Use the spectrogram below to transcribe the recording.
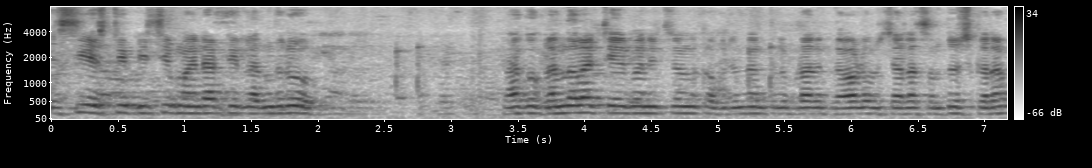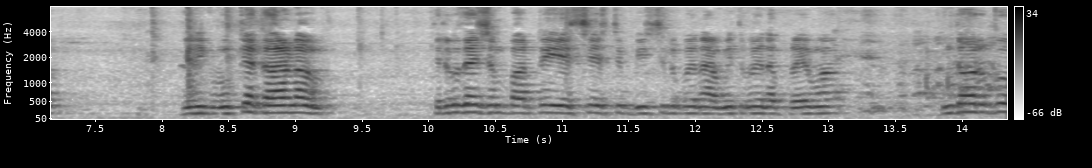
ఎస్సీ ఎస్టీ బీసీ మైనార్టీలందరూ నాకు గ్రంథాలయ చైర్మన్ ఇచ్చినందుకు అభినందన తెలపడానికి రావడం చాలా సంతోషకరం. దీనికి ముఖ్య కారణం తెలుగుదేశం పార్టీ ఎస్సీ ఎస్టీ బీసీల పైన అమితమైన ప్రేమ. ఇంతవరకు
